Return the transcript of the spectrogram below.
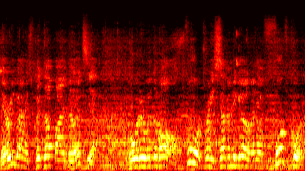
The rebound is picked up by Valencia. Porter with the ball. 4.27 to go in the fourth quarter.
